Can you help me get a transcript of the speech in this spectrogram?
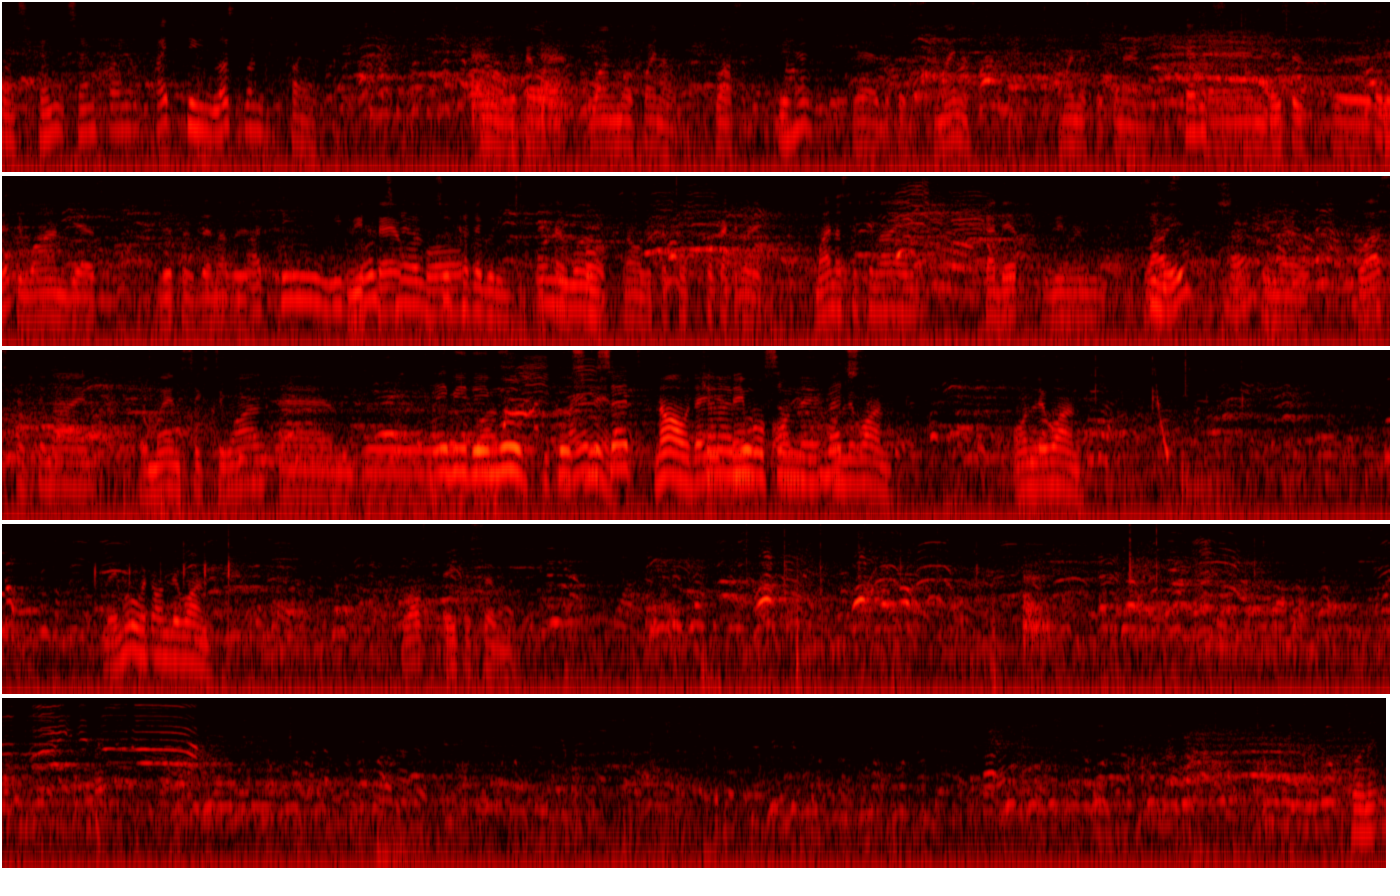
one semi final. I think last one final. No, we have uh, one more final plus. We have Yeah, this is minus minus 59. cadets. And this is uh, 61. Yes, this is another. I think we, We don't have have, two four- category. We Only have one. four. No, we have four, four categories. Minus 59, cadets, women, plus Female? female, plus 59, uh, men 61, and uh, Maybe they moved because he said No, they they move move only only one. Only one. They move it only one. Plus 87.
